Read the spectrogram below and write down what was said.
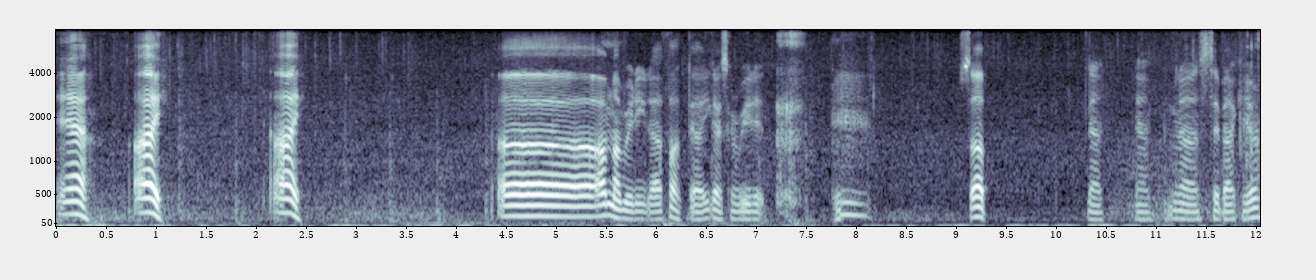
Yeah. Hi. Hi. Uh, I'm not reading that. Fuck that. You guys can read it. What's up? Yeah, yeah. I'm gonna stay back here.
